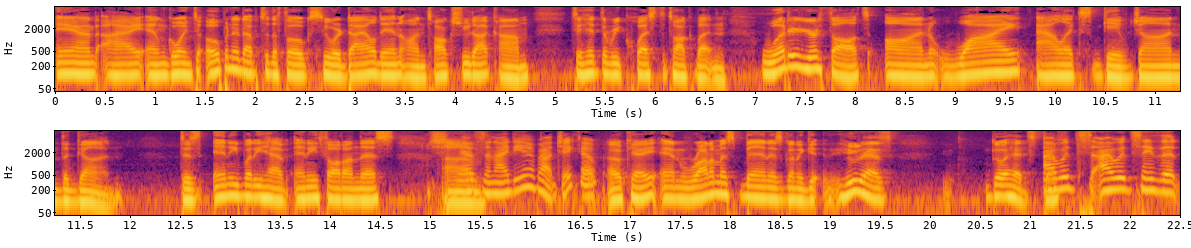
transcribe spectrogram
and I am going to open it up to the folks who are dialed in on talkshoe.com to hit the request to talk button. What are your thoughts on why Alex gave John the gun? Does anybody have any thought on this? She Um, has an idea about Jacob. Okay, and Rodimus Ben is going to get. Who has? Go ahead, Steph. I would s- I would say that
